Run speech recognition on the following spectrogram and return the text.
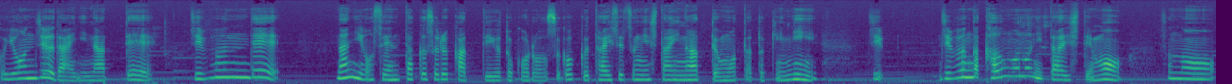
40代になって自分で何を選択するかっていうところをすごく大切にしたいなって思った時に自分が買うものに対してもその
